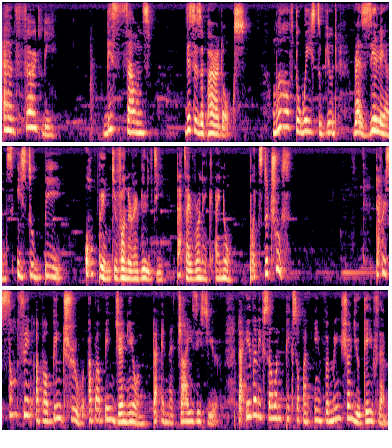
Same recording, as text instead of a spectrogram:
And thirdly, this sounds, this is a paradox. One of the ways to build resilience is to be open to vulnerability. That's ironic, I know, but it's the truth. There is something about being true, about being genuine that energizes you. That even if someone picks up an information you gave them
